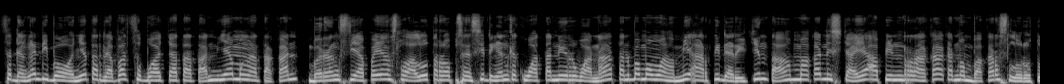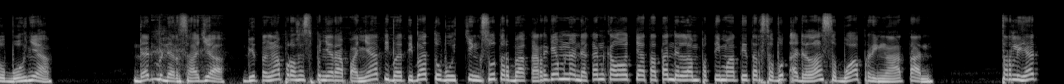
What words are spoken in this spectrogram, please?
Sedangkan di bawahnya terdapat sebuah catatan yang mengatakan barang siapa yang selalu terobsesi dengan kekuatan nirwana tanpa memahami arti dari cinta, maka niscaya api neraka akan membakar seluruh tubuhnya. Dan benar saja, di tengah proses penyerapannya, tiba-tiba tubuh Su terbakar yang menandakan kalau catatan dalam peti mati tersebut adalah sebuah peringatan. Terlihat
